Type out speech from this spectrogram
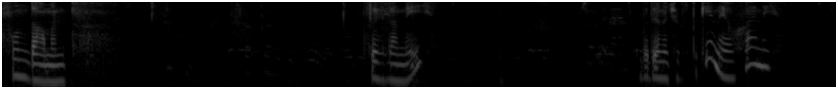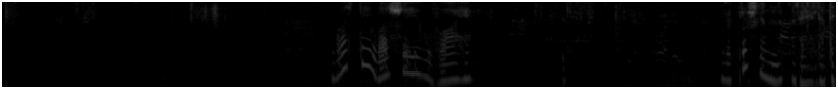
Фундамент цегляний. Будиночок спокійний, охайний. Вартий вашої уваги. Запрошуємо на перегляди.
